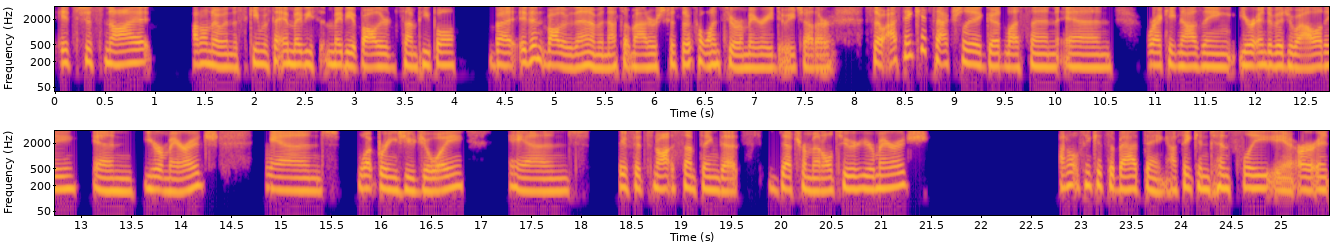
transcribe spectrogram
it's just not, I don't know, in the scheme of things, and maybe, maybe it bothered some people, but it didn't bother them. And that's what matters because they're the ones who are married to each other. So I think it's actually a good lesson in recognizing your individuality in your marriage mm. and what brings you joy. And if it's not something that's detrimental to your marriage, I don't think it's a bad thing. I think intensely eh, or in,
